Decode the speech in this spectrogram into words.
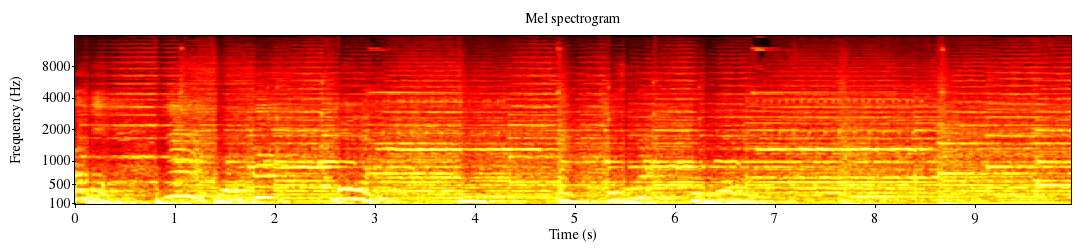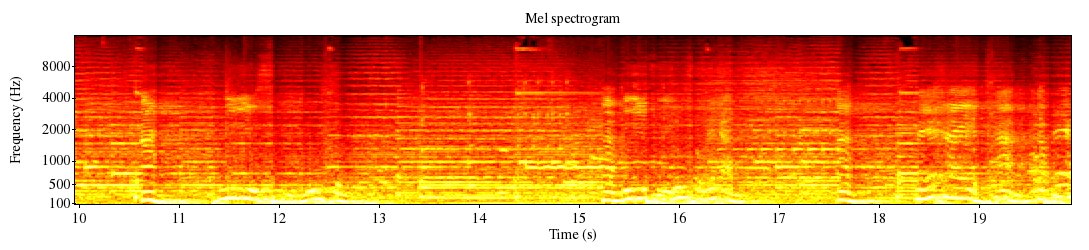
โอเค ถ้าคุณต้องเลือกอะดูสิว่าจะเป็นเรื่องอะไรอะมีอยู่สี่รูปทรงอะมีอยู่สี่รูปทรงด้วยกันอะไหนใครอะอันดับแรก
